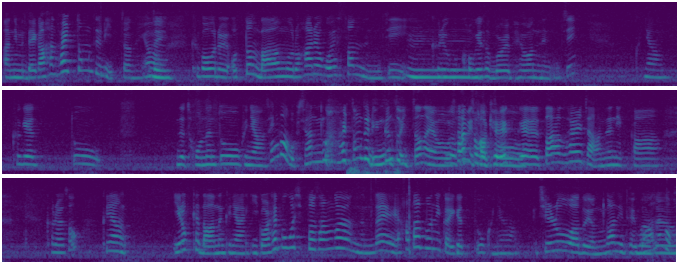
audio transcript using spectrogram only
아니면 내가 한 활동들이 있잖아요. 네. 그거를 어떤 마음으로 하려고 했었는지 음. 그리고 거기서 뭘 배웠는지 그냥 그게 또 근데 저는 또 그냥 생각 없이 하는 거 활동들이 은근 또 있잖아요. 어, 사람이 다. 계획에 따라서 살지 않으니까. 그래서 그냥 이렇게 나는 그냥 이걸 해보고 싶어서 한 거였는데 하다 보니까 이게 또 그냥 진로와도 연관이 되고 하는 것 맞아요.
